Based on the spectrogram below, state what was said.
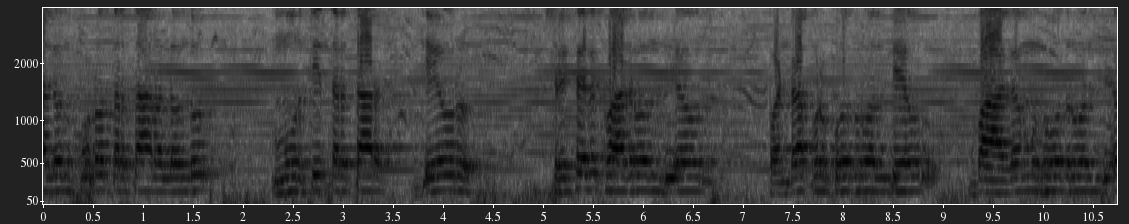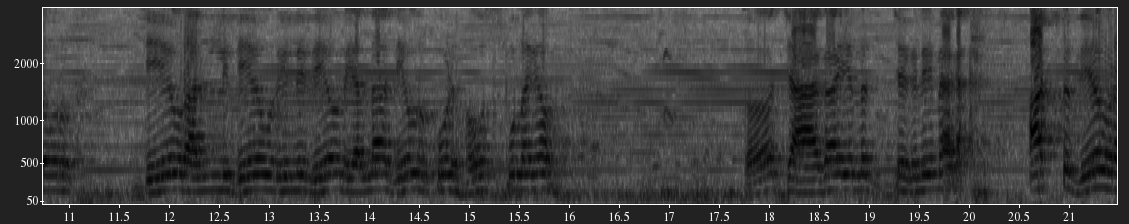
ಅಲ್ಲೊಂದು ಫೋಟೋ ತರ್ತಾರ, ಅಲ್ಲೊಂದು ಮೂರ್ತಿ ತರ್ತಾರ. ದೇವ್ರು ಶ್ರೀಶೈಲಕ್ಕೆ ಹೋದ್ರು ಒಂದು ದೇವ್ರು, ಪಂಡ್ರಾಪುರಕ್ಕೆ ಹೋದ್ರು ಒಂದು ದೇವ್ರು. ಬಾಗಮ್ಗೆ ಹೋದ್ರು ಒಂದು ದೇವ್ರು. ದೇವ್ರು ಅಲ್ಲಿ ದೇವ್ರು ಇಲ್ಲಿ ದೇವ್ರು ಎಲ್ಲ ದೇವ್ರು ಕೂಡಿ ಹೌಸ್ಫುಲ್ ಆಗ್ಯಾವ. ಜಾಗ ಇಲ್ಲ ಜಗಲಿ ಮ್ಯಾಗ. ಅಟ್ಟ ದೇವ್ರ,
